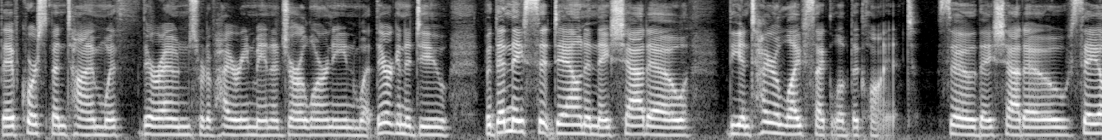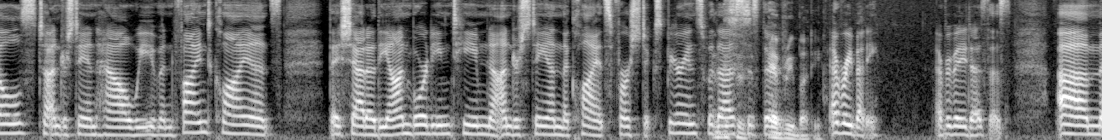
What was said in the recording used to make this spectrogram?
they of course spend time with their own sort of hiring manager, learning what they're going to do, but then they sit down and they shadow the entire life cycle of the client. So they shadow sales to understand how we even find clients. They shadow the onboarding team to understand the client's first experience with And us. this is everybody. Everybody. Everybody does this. Um,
